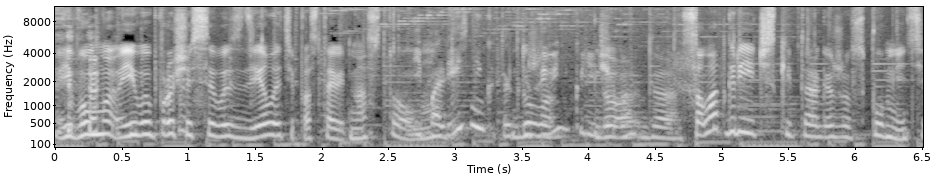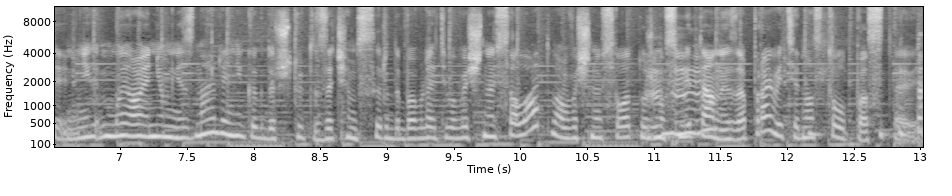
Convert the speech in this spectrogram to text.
Его, его проще всего сделать и поставить на стол. И полезненько, так да, живенько, ничего. Да, да. Салат греческий также, вспомните. Мы о нем не знали никогда, что это, зачем сыр добавлять в овощной салат. А овощной салат нужно сметаной заправить и на стол поставить.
